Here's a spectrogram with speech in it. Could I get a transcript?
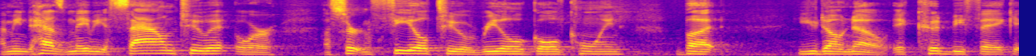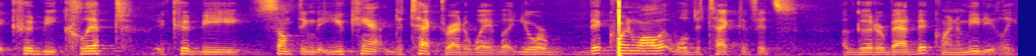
I mean, it has maybe a sound to it or a certain feel to a real gold coin, but you don't know. It could be fake, it could be clipped, it could be something that you can't detect right away, but your Bitcoin wallet will detect if it's a good or bad Bitcoin immediately.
